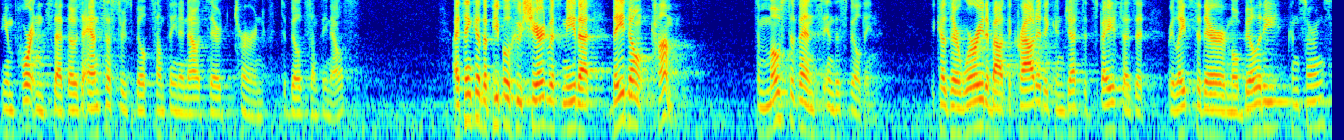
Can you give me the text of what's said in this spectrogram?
The importance that those ancestors built something and now it's their turn to build something else. I think of the people who shared with me that they don't come to most events in this building because they're worried about the crowded and congested space as it relates to their mobility concerns,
